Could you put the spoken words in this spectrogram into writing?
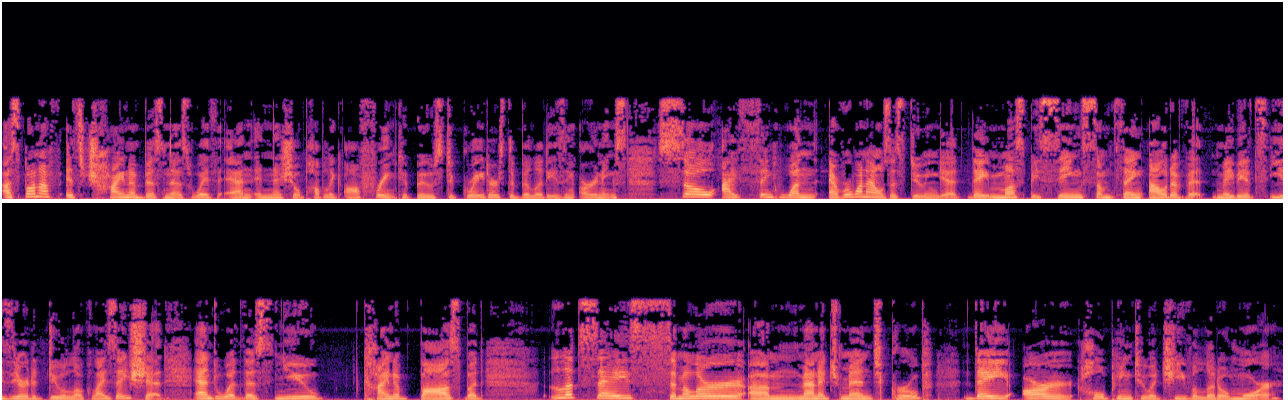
uh, spun off its China business with an initial public offering to boost greater stabilities in earnings. So I think when everyone else is doing it, they must be seeing something out of it. Maybe it's easier to do localization. And with this new kind of boss, but let's say similar um, management group, they are hoping to achieve a little more.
